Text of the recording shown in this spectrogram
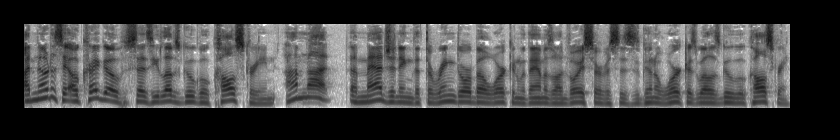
I'm noticing. Oh, Craigo says he loves Google Call Screen. I'm not imagining that the Ring doorbell working with Amazon Voice Services is going to work as well as Google Call Screen.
